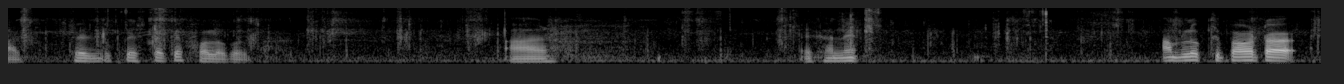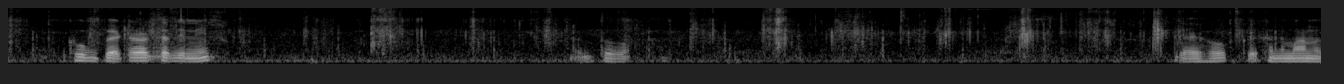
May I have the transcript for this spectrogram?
আর ফেসবুক পেজটাকে ফলো করবা। আর এখানে আমলক্ষী পাওয়াটা খুব বেটার একটা জিনিস। তো যাই হোক এখানে মানুষ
